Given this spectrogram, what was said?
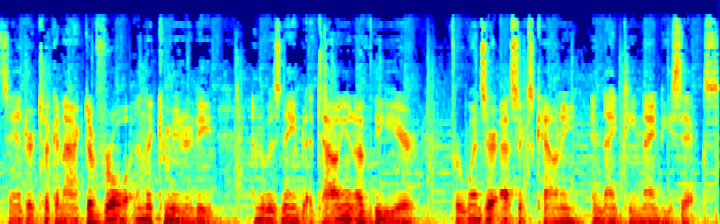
Sandra took an active role in the community and was named Italian of the Year for Windsor Essex County in 1996.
